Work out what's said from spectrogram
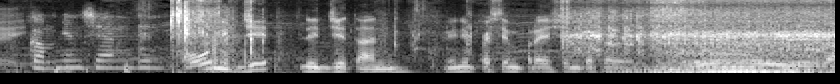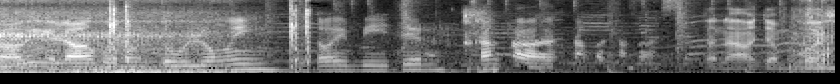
Okay. Cam yan siya din. Oh, legit. Legit, an. Yun yung first impression ko sa... Grabe, kailangan ko ng tulong eh. Ito ay bitter. Saan ka? Saan ka? Saan ka? Ito na ako dyan, boss.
